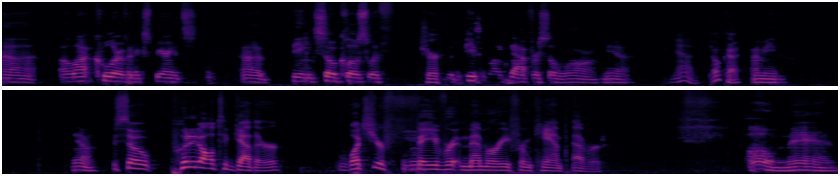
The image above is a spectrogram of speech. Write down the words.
uh, a lot cooler of an experience uh, being so close with sure people like that for so long. Yeah. Yeah. Okay. I mean, yeah. So put it all together. What's your mm-hmm. favorite memory from camp ever? Oh man,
